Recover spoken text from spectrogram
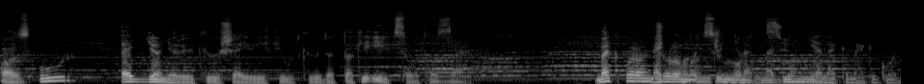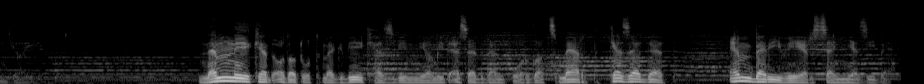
Az úr egy gyönyörű külsejű ifjút küldött, aki így szólt hozzá. Megparancsolom, hogy szűnjenek meg, szűnjenek meg gondjai. Nem néked adatot meg véghez vinni, amit eszedben forgatsz, mert kezedet emberi vér szennyezi be.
